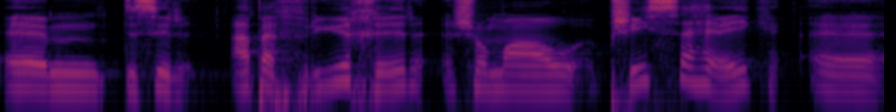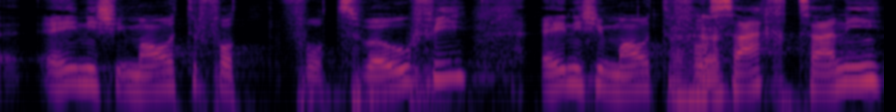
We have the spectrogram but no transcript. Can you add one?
ähm, dass er eben früher schon mal beschissen hat, äh, einmal im Alter von, von 12, einmal im Alter von Aha. 16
